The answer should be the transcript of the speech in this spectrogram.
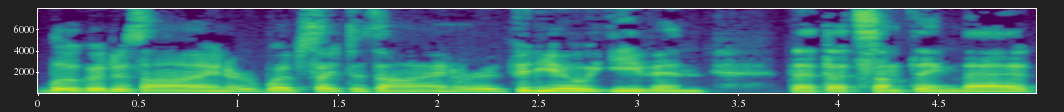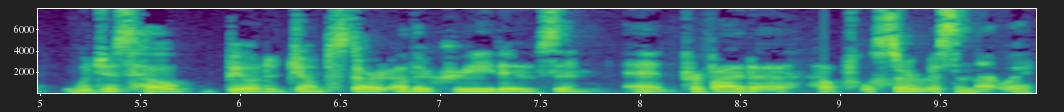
logo design or website design or a video even, that that's something that would just help be able to jumpstart other creatives and, and provide a helpful service in that way.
